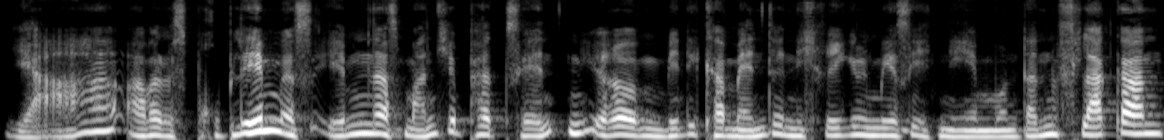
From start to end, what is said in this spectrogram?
Ja, aber das Problem ist eben, dass manche Patienten ihre Medikamente nicht regelmäßig nehmen und dann flackern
